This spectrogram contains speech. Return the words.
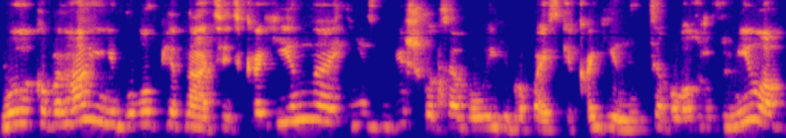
В Копенгагені було 15 країн, і здебільшого це були європейські країни. Це було зрозуміло,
